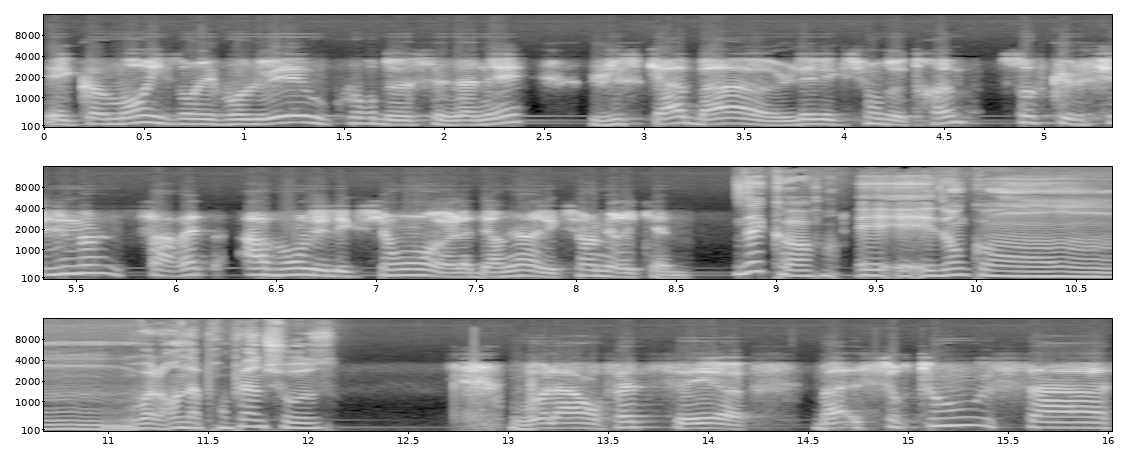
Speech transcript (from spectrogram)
et comment ils ont évolué au cours de ces années jusqu'à bah, euh, l'élection de Trump, sauf que le film s'arrête avant l'élection, euh, la dernière élection américaine. D'accord. Et, et- et donc on voilà, on apprend plein de choses. Voilà, en fait, c'est euh, bah, surtout ça,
